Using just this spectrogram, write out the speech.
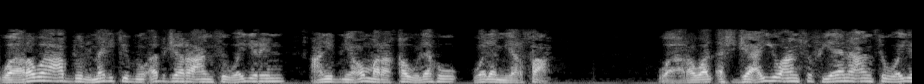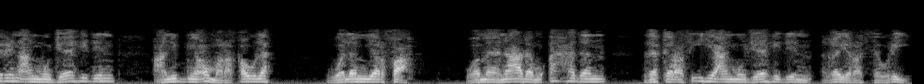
وروى عبد الملك بن أبجر عن ثوير عن ابن عمر قوله ولم يرفعه وروى الأشجعي عن سفيان عن ثوير عن مجاهد عن ابن عمر قوله ولم يرفعه وما نعلم أحدا ذكر فيه عن مجاهد غير الثوري.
